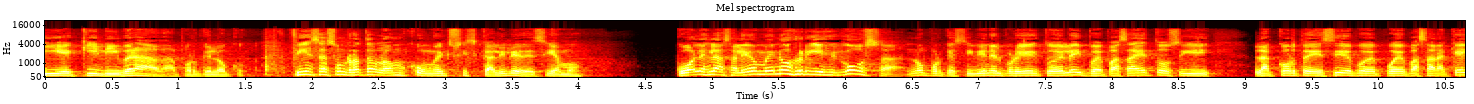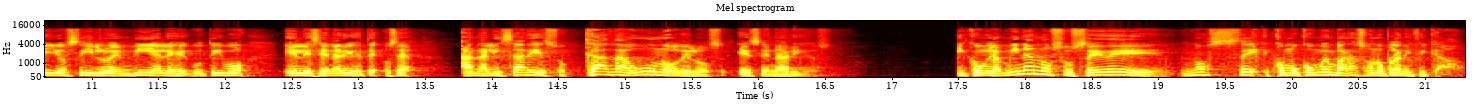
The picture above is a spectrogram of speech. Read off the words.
y equilibrada, porque lo, fíjense, hace un rato hablábamos con un ex fiscal y le decíamos, ¿cuál es la salida menos riesgosa? No, porque si viene el proyecto de ley puede pasar esto, si la Corte decide puede, puede pasar aquello, si lo envía el Ejecutivo, el escenario es este. O sea, analizar eso, cada uno de los escenarios. Y con la mina nos sucede, no sé, como con un embarazo no planificado.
